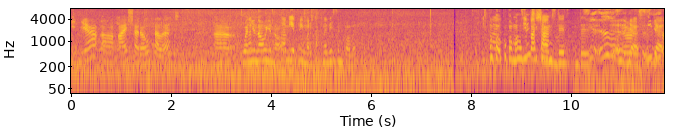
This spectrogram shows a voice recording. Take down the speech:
і є е, eyeshadow palette. Е, when you know, you know. Там є примарк на 8 поверхів. Купа, купа магазинчиків. Типа шанс де, де Yes, yes.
